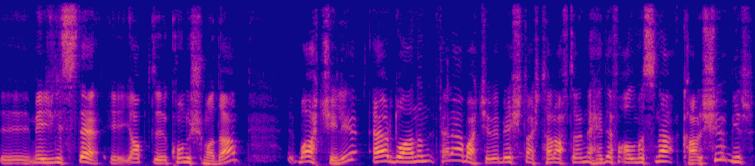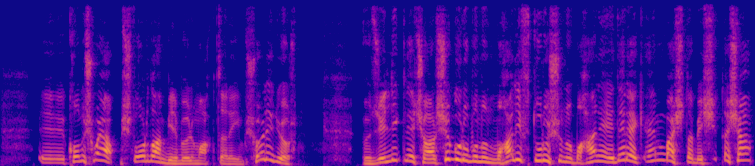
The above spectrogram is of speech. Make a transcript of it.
e, mecliste e, yaptığı konuşmada Bahçeli Erdoğan'ın Fenerbahçe ve Beşiktaş taraftarına hedef almasına karşı bir e, konuşma yapmıştı. Oradan bir bölüm aktarayım. Şöyle diyor. Özellikle çarşı grubunun muhalif duruşunu bahane ederek en başta Beşiktaş'a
